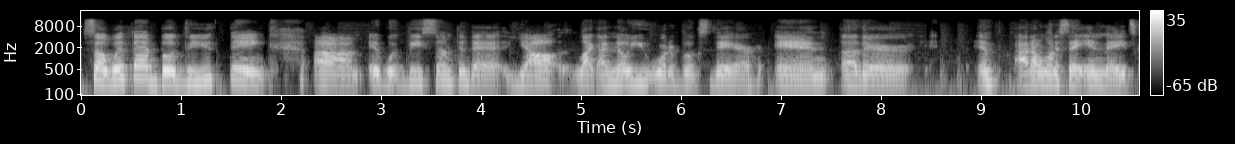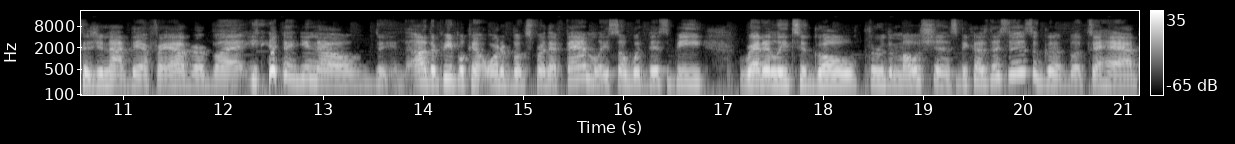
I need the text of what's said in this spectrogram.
So with that book do you think um it would be something that y'all like i know you order books there and other I don't want to say inmates because you're not there forever, but you know, other people can order books for their family. So would this be readily to go through the motions? Because this is a good book to have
